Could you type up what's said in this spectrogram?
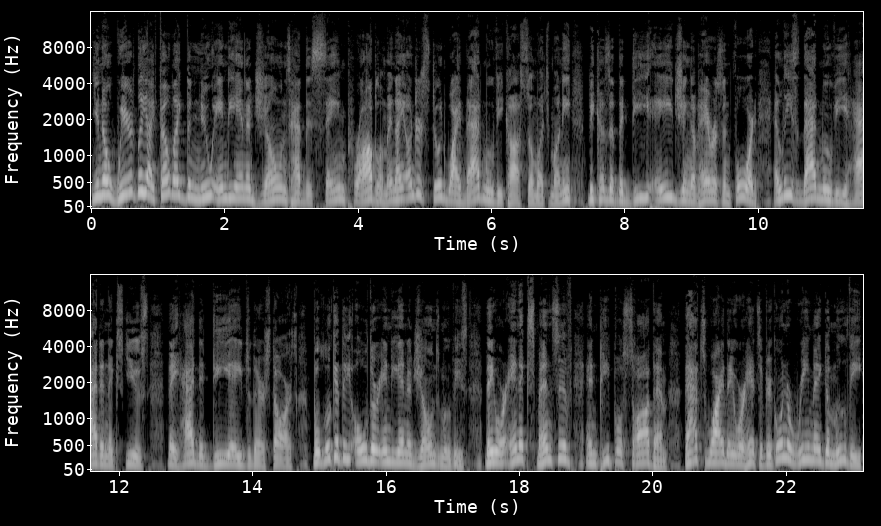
You know, weirdly, I felt like the new Indiana Jones had the same problem, and I understood why that movie cost so much money because of the de aging of Harrison Ford. At least that movie had an excuse. They had to de age their stars. But look at the older Indiana Jones movies. They were inexpensive and people saw them. That's why they were hits. If you're going to remake a movie,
